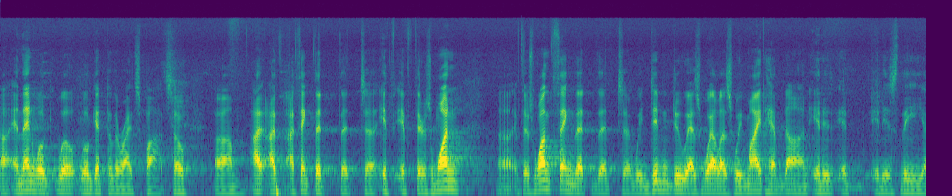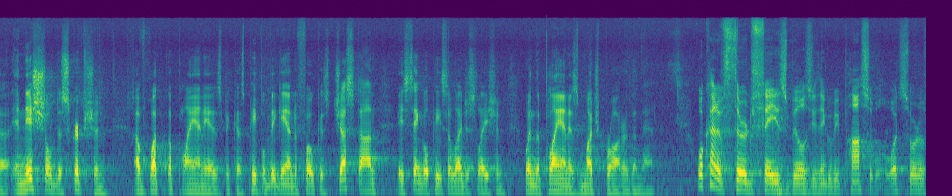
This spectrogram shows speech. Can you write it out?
Uh, and then we'll, we'll, we'll get to the right spot. So um, I, I, I, think that, that uh, if, if there's one uh, if there's one thing that, that uh, we didn't do as well as we might have done, it is, it, it is the uh, initial description of what the plan is, because people began to focus just on a single piece of legislation when the plan is much broader than that. What kind of third phase bills do you think would be possible? What sort of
